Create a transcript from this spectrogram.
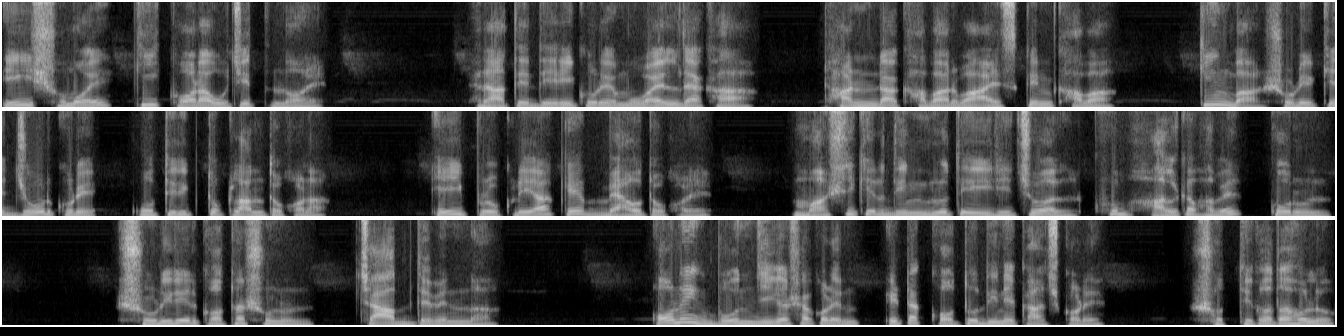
এই সময়ে কি করা উচিত নয়। রাতে দেরি করে মোবাইল দেখা, ঠান্ডা খাবার বা আইসক্রিম খাওয়া কিংবা শরীরকে জোর করে অতিরিক্ত ক্লান্ত করা। এই প্রক্রিয়াকে ব্যাহত করে। মাসিকের দিনগুলোতে এই রিচুয়াল খুব হালকাভাবে করুন। শরীরের কথা শুনুন, চাপ দেবেন না। অনেক বোন জিজ্ঞাসা করেন, এটা কত দিনে কাজ করে? সত্যি কথা হলো,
